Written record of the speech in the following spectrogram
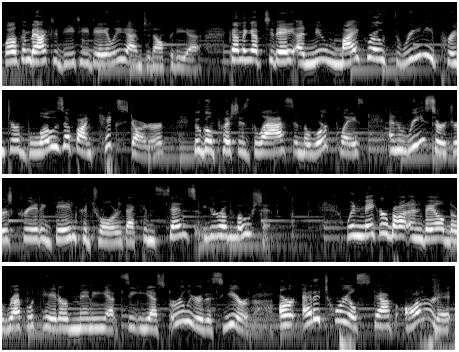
Welcome back to DT Daily. I'm Janelle Padilla. Coming up today, a new micro 3D printer blows up on Kickstarter. Google pushes glass in the workplace, and researchers create a game controller that can sense your emotions. When MakerBot unveiled the Replicator Mini at CES earlier this year, our editorial staff honored it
